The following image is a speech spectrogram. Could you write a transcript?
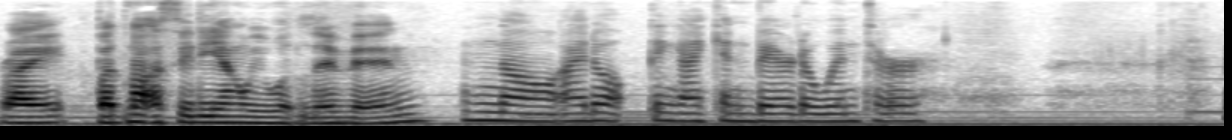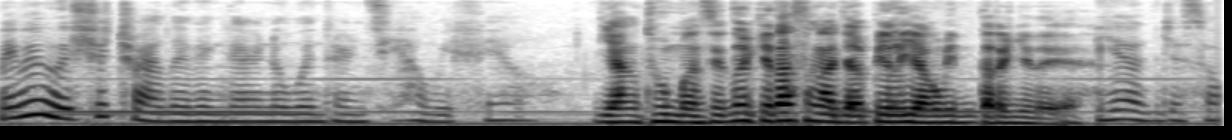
right? But not a city yang we would live in. no, I don't think I can bear the winter. Maybe we should try living there in the winter and see how we feel. Yang two months itu kita sengaja pilih yang winter gitu ya. Yeah, just so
